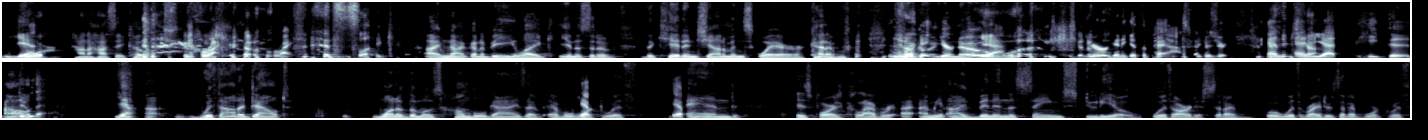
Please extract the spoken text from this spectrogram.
Yeah. you're Ta-Nehisi Coates Right. You know? Right. it's like I'm not going to be like you know sort of the kid in Tiananmen Square, kind of you know Right, going you're- no, yeah. you You're going to get the pass because you're, and Yeah. and yet he didn't Oh, do that. yeah, without a doubt, one of the most humble guys I've ever Yep. worked with, Yep. and as far as collaborate, I, I mean, I've been in the same studio with artists that I've or with writers that I've worked with,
